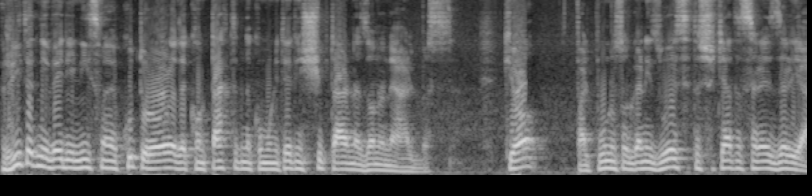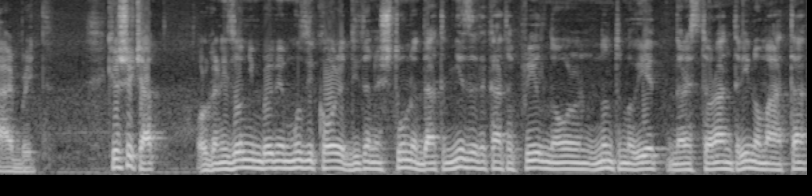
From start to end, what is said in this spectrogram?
Rritet niveli i nismave kulturore dhe kontaktet në komunitetin shqiptar në zonën e Albës. Kjo, falë punës organizuese të shoqatës së re Zëri i Arbërit. Kjo shoqatë, organizon një mbrëmje muzikore ditën e shtunë në datën njëzet e katër prill në orën nëntëmbëdhjetë në Restorant Rinomata,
